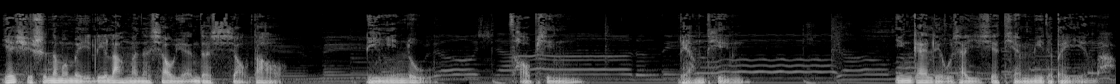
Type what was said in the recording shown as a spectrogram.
也许是那么美丽浪漫的校园的小道、林荫路。草坪、凉亭，应该留下一些甜蜜的背影吧。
